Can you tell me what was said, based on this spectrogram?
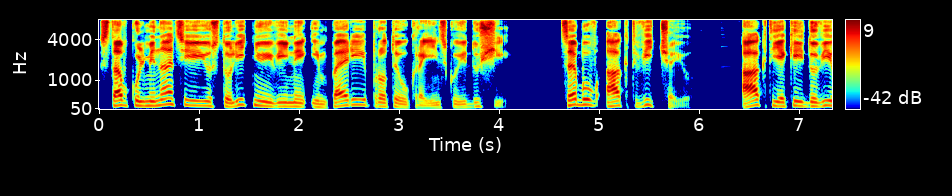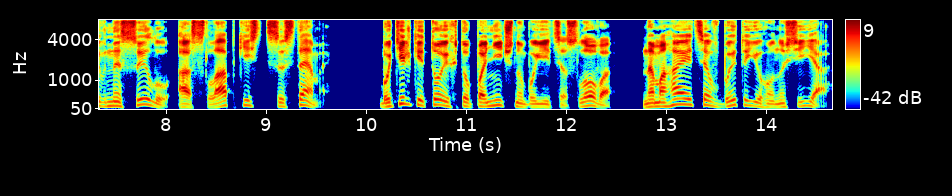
став кульмінацією столітньої війни імперії проти української душі. Це був акт відчаю, акт, який довів не силу, а слабкість системи. Бо тільки той, хто панічно боїться слова, намагається вбити його носія.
